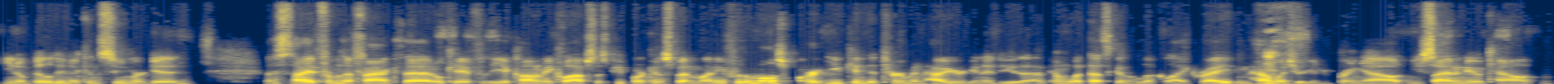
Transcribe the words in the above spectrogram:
you know, building a consumer good, aside from the fact that okay, if the economy collapses, people are going to spend money. For the most part, you can determine how you're going to do that and what that's going to look like, right? And how much you're going to bring out. And you sign a new account, and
